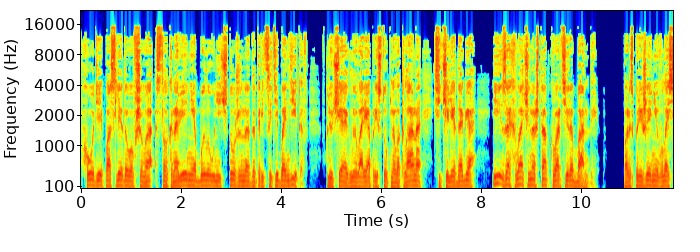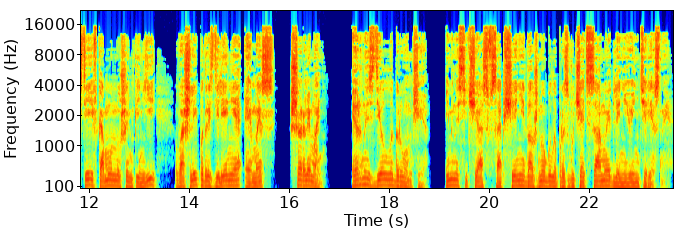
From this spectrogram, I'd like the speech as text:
В ходе последовавшего столкновения было уничтожено до 30 бандитов, включая главаря преступного клана Сичеле-Дага, и захвачена штаб-квартира банды. По распоряжению властей в коммуну Шампиньи вошли подразделения МС «Шарлемань». Эрна сделала громче. Именно сейчас в сообщении должно было прозвучать самое для нее интересное.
